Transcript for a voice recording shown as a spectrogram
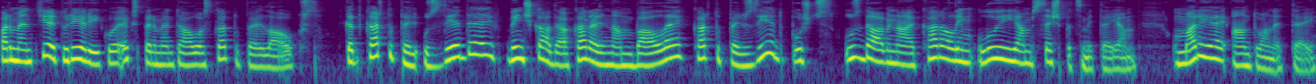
Parmentie tur ierīkoja eksperimentālos kartupeļu laukus. Kad kartupeļu uzziedēja, viņš kādā karaļnam ballē kartupeļu ziedu pušķus uzdāvināja karalim Luijam 16. un Marijai Antoanetei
